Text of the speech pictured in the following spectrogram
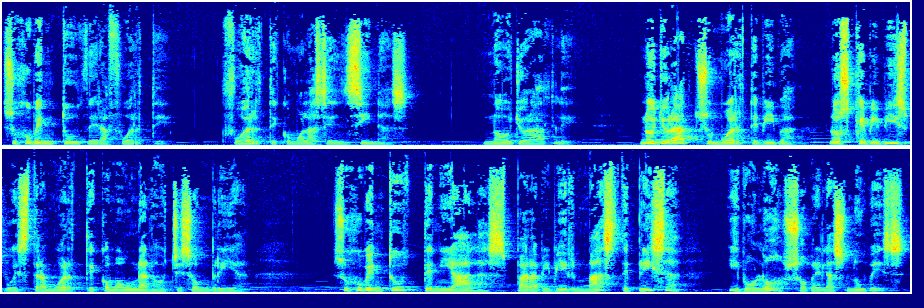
Su juventud era fuerte, fuerte como las encinas. No lloradle, no llorad su muerte viva, los que vivís vuestra muerte como una noche sombría. Su juventud tenía alas para vivir más deprisa y voló sobre las nubes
